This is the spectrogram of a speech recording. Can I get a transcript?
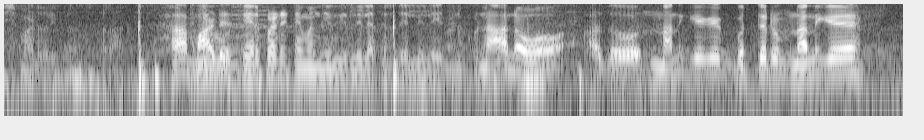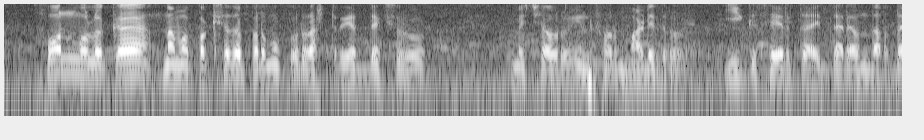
ವಿಶ್ ಮಾಡಿದ್ರಿ ಪರಸ್ಪರ ಹಾಂ ಮಾಡಿ. ಸೇರ್ಪಡೆ ಟೈಮಲ್ಲಿ ನೀವು ಇರಲಿಲ್ಲ ಸರ್ ಡೆಲ್ಲಿಲೇ ಇದ್ರು ನಾನು ಅದು ನನಗೆ ಗೊತ್ತಿರೋ ನನಗೆ ಫೋನ್ ಮೂಲಕ ನಮ್ಮ ಪಕ್ಷದ ಪ್ರಮುಖರು ರಾಷ್ಟ್ರೀಯ ಅಧ್ಯಕ್ಷರು ಅಮಿತ್ ಶಾ ಅವರು ಇನ್ಫಾರ್ಮ್ ಮಾಡಿದರು. ಈಗ ಸೇರ್ತಾ ಇದ್ದಾರೆ ಒಂದು ಅರ್ಧ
